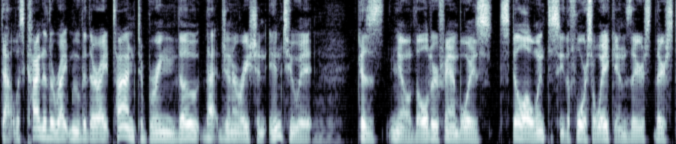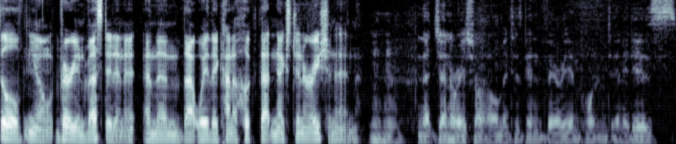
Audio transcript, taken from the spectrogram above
that was kind of the right move at the right time to bring though that generation into it mm-hmm. Because you know the older fanboys still all went to see the force awakens they're, they're still you know very invested in it and then that way they kind of hooked that next generation in mm-hmm. And that generational element has been very important, and it is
